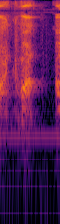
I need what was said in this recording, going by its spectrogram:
on, come on.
